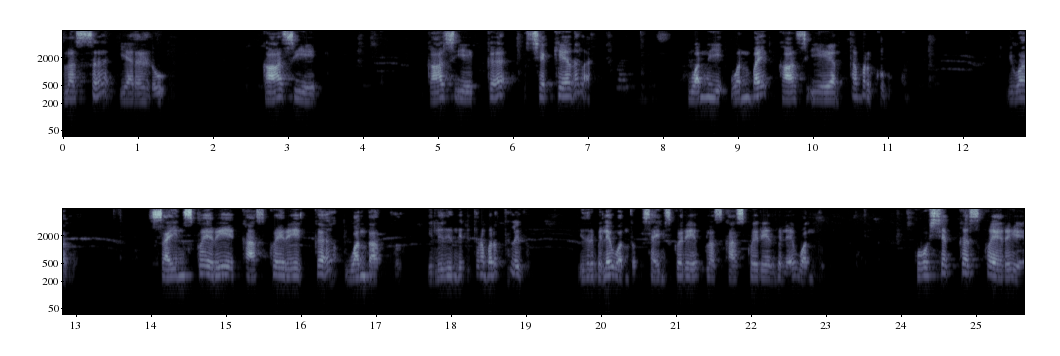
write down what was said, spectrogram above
ಪ್ಲಸ್ ಎರಡು. ಕಾಸ್ ಎ ಕಾಸ್ ಎಕ್ಕ ಶಕ್ಕೆ ಅದಲ್ಲ. One A, one by cos A ಅಂತ ಬರ್ಕೋಬೇಕು. ಇವಾಗ sine square A cos square ಎಕ್ಕ ಒಂದ್ ಆಗ್ತದೆ ಇಲ್ಲಿದಿಂದ ಇಲ್ಲಿ ತನಕ ಬರುತ್ತಲ್ಲ ಇದು. ಇದ್ರ ಬೆಲೆ ಒಂದು. Sine square A plus cos square A ಬೆಲೆ ಒಂದು. ಕೋಶಕ ಸ್ಕ್ವೇರ್ ಎ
